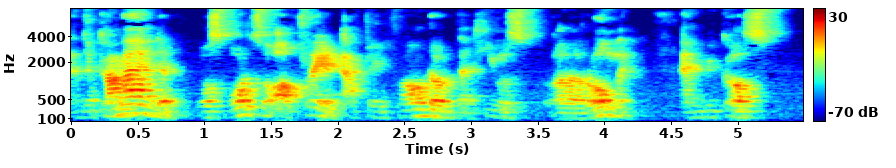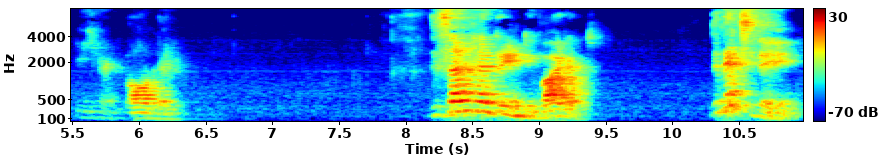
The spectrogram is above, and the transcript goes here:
And the commander was also afraid after he found out that he was uh, Roman and because he had bound him. The Sanhedrin divided. The next day,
